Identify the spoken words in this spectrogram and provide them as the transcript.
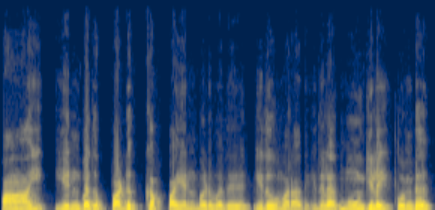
பாய் என்பது படுக்க பயன்படுவது. இதுவும் வராது. இதில் மூங்கிலை கொண்டு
